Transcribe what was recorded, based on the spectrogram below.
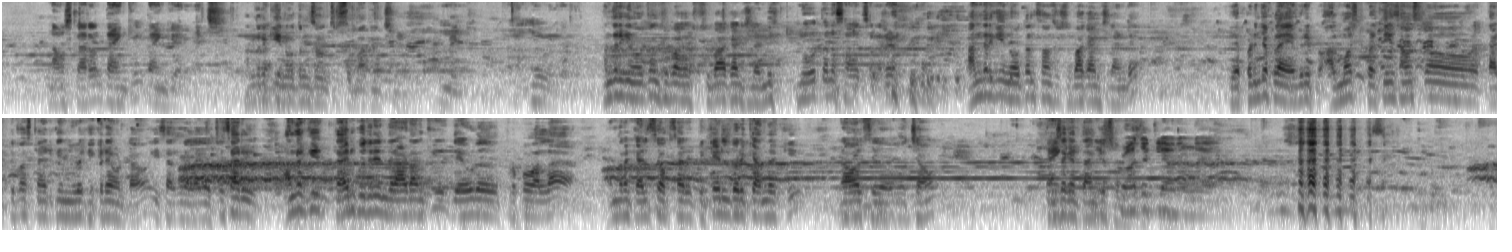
నమస్కారం. Thank you thank you very much అందరికీ నూతన సంవత్సర శుభాకాంక్షలు. అందరికీ నూతన శుభా శుభాకాంక్షలు అండి నూతన సంవత్సరం. అందరికీ నూతన సంవత్సర శుభాకాంక్షలు అండి ఎప్పటి నుంచో ప్లా ఎవ్రీ ఆల్మోస్ట్ ప్రతి సంవత్సరం థర్టీ ఫస్ట్ నైట్కి న్యూ ఇయర్కి ఇక్కడే ఉంటాం. ఈసారి కూడా అలాగే వచ్చేసారి అందరికీ టైం కుదిరింది రావడానికి. దేవుడు కృప వల్ల అందరం కలిసి ఒకసారి టికెట్లు దొరికి అందరికీ రావాల్సి వచ్చాం. థ్యాంక్ యూ సో మచ్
